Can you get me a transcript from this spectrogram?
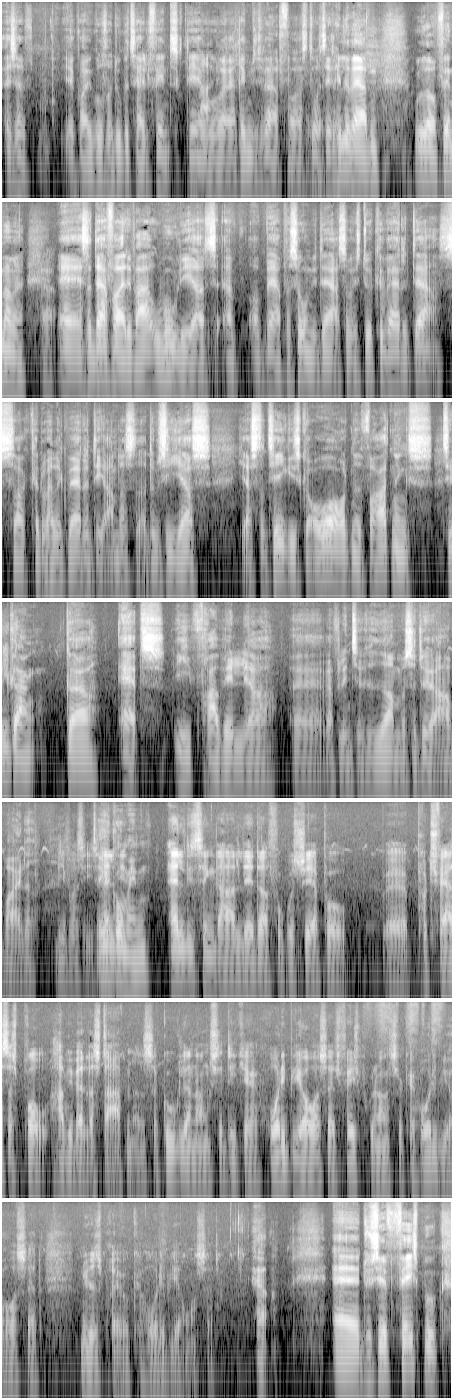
altså, jeg går ikke ud fra, at du kan tale finsk. Det er Nej. jo øh, rimelig svært for stort set hele verden, udover finderne. Ja. Så derfor er det bare umuligt at, at, være personlig der. Så hvis du ikke kan være det der, så kan du heller ikke være det de andre steder. Det vil sige, at jeres, jeres strategiske overordnede forretningstilgang gør, at I fravælger, uh, i hvert fald indtil videre, ambassadørarbejdet. Lige præcis. Det er en god mening. Alle de ting, der har let at fokusere på, øh, på tværs af sprog, har vi valgt at starte med. Så Google-annoncer, de kan hurtigt blive oversat, Facebook-annoncer kan hurtigt blive oversat, nyhedsbreve kan hurtigt blive oversat. Ja. Uh, du siger Facebook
